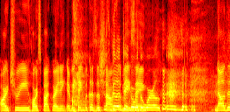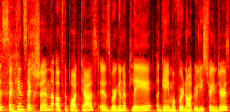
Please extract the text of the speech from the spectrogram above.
archery, horseback riding, everything because this She's sounds gonna amazing. take over the world. Now, the second section of the podcast is we're gonna play a game of We're Not Really Strangers.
